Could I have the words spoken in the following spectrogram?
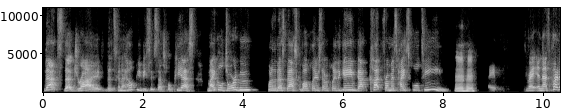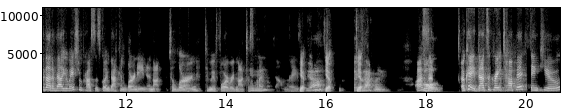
that's that drive that's gonna help you be successful. P.S. Michael Jordan one of the best basketball players to ever play the game, got cut from his high school team. Mm-hmm. Right. Right. And that's part of that evaluation process, going back and learning and not to learn to move forward, not to spiral Mhm. down. Right. Yep. Yeah. Yep. Yep. Exactly. Awesome. Cool. Okay. That's a great topic. Thank you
